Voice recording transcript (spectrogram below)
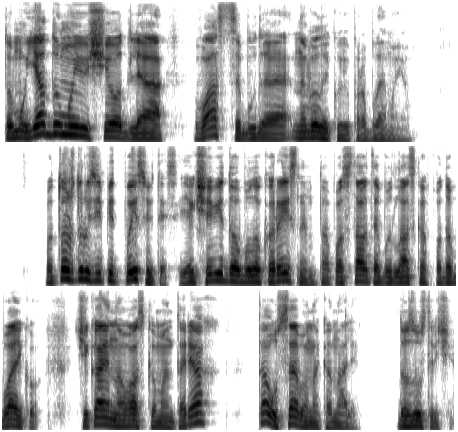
Тому я думаю, що для вас це буде невеликою проблемою. Отож, друзі, підписуйтесь. Якщо відео було корисним, то поставте, будь ласка, вподобайку. Чекаю на вас в коментарях та у себе на каналі. До зустрічі!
